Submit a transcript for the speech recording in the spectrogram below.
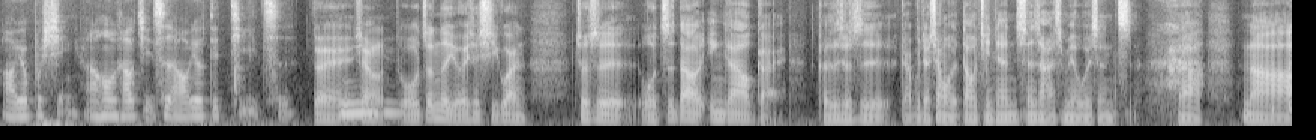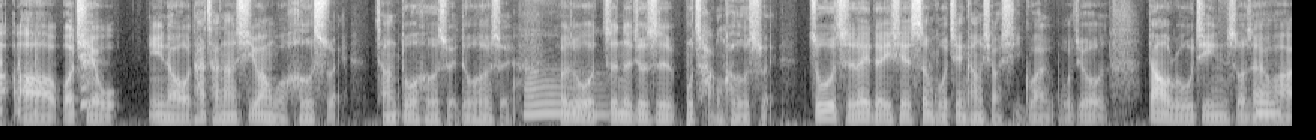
啊，又不行，然后好几次，然后又得提一次。对，像我真的有一些习惯，就是我知道应该要改，可是就是改不掉。像我到今天身上还是没有卫生纸，对啊。那呃，而且我，you know，他常常希望我喝水，常多喝水，多喝水。可是我真的就是不常喝水，诸如此类的一些生活健康小习惯，我就到如今说实在话，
